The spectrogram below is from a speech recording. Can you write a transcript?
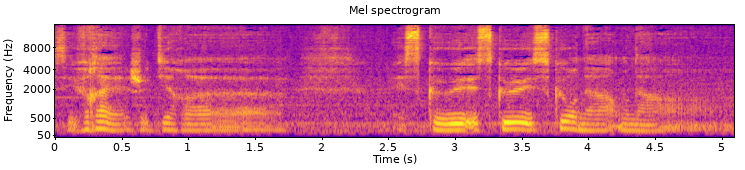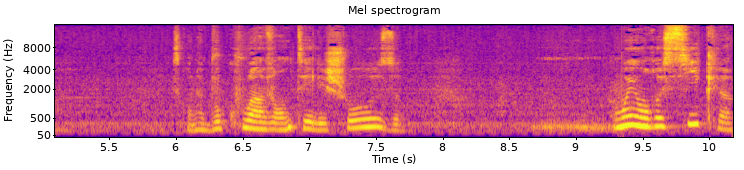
C'est vrai, je veux dire, euh, est-ce que, est-ce que, est-ce qu'on a, on a, est-ce qu'on a beaucoup inventé les choses? Oui, on recycle,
